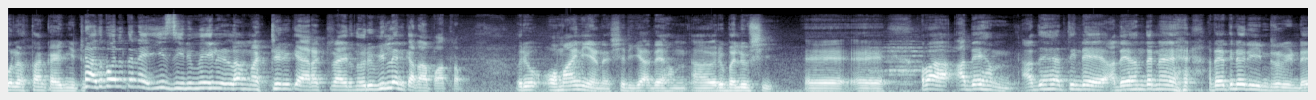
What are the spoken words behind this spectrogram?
പുലർത്താൻ കഴിഞ്ഞിട്ട് അതുപോലെ തന്നെ ഈ സിനിമയിലുള്ള മറ്റൊരു ക്യാരക്ടറായിരുന്നു ഒരു വില്ലൻ കഥാപാത്രം. ഒരു ഒമാനിയാണ് ശരിക്കും അദ്ദേഹം ഒരു ബലൂഷി അപ്പോൾ അദ്ദേഹം അദ്ദേഹത്തിന്റെ അദ്ദേഹം തന്നെ അദ്ദേഹത്തിന്റെ ഒരു ഇന്റർവ്യൂ ഉണ്ട്.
